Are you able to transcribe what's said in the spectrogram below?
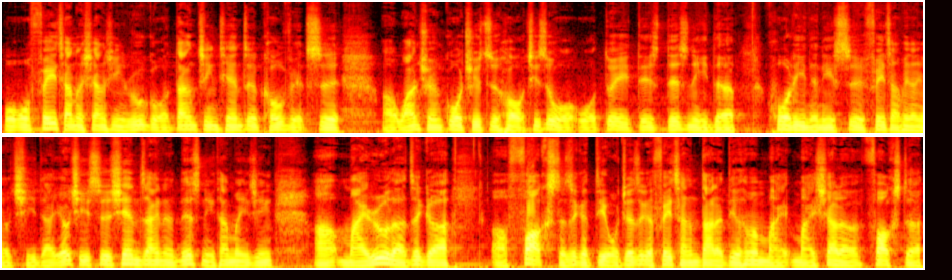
我我非常的相信，如果当今天这个 COVID 是啊完全过去之后，其实我我对 Dis Disney 的获利能力是非常非常有期待，尤其是现在呢，Disney 他们已经啊买入了这个。哦，Fox 的这个 deal，我觉得这个非常大的 deal，他们买买下了 Fox 的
